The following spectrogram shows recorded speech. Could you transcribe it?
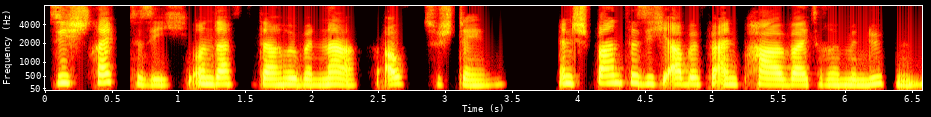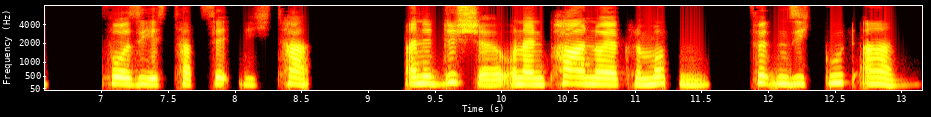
Sie streckte sich und dachte darüber nach, aufzustehen, entspannte sich aber für ein paar weitere Minuten, bevor sie es tatsächlich tat. Eine Dusche und ein paar neue Klamotten fühlten sich gut an.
